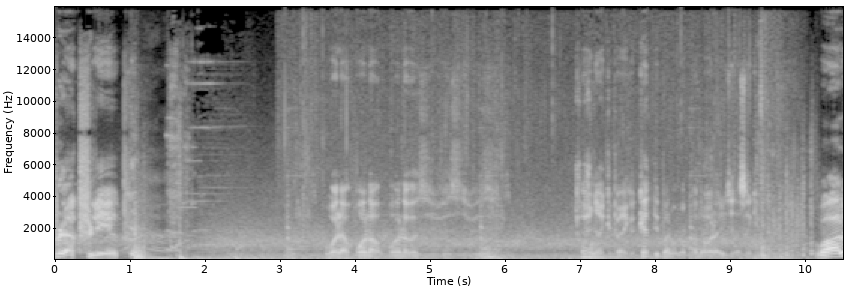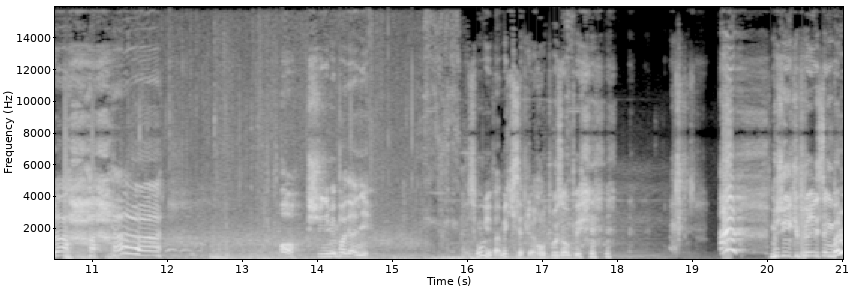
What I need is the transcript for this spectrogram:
backflip. Voilà, voilà, voilà, vas-y, vas-y, vas-y. Je crois que j'en ai récupéré que 4 des ballons. Non, ah bah voilà, les énergies. Voilà Oh, je suis même pas dernier. C'est bon, il y avait un mec qui s'appelait Repose en paix. Mais j'ai récupéré les 5 ballons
